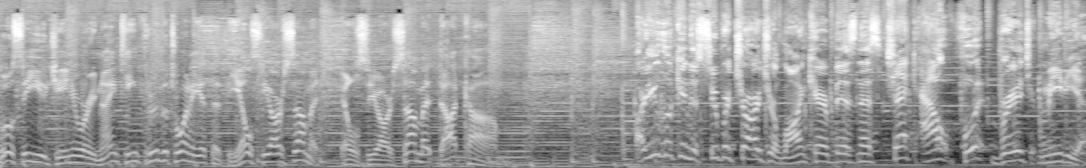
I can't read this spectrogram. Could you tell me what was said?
We'll see you January 19th through the 20th at the LCR Summit, lcrsummit.com. Are you looking to supercharge your lawn care business? Check out Footbridge Media.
